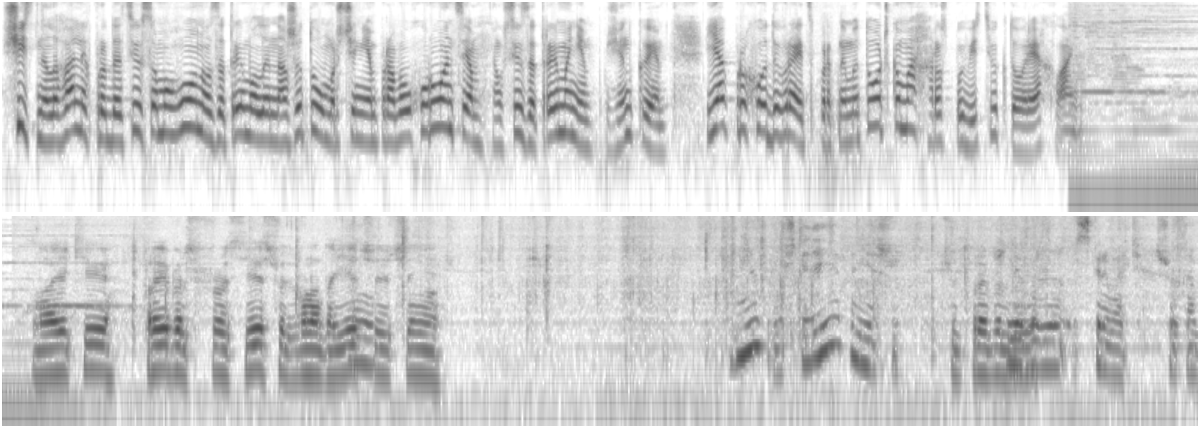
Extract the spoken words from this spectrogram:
Шість нелегальних продавців самогону затримали на Житомирщині правоохоронці. Усі затримані жінки. Як проходив рейд спиртними точками, розповість Вікторія Хлань. Ну а які прибиль, щось є, щось воно дає чи, чи ні? Ні, трошки дає, звісно. Чуть прибиль Не дає. скривати, що там.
